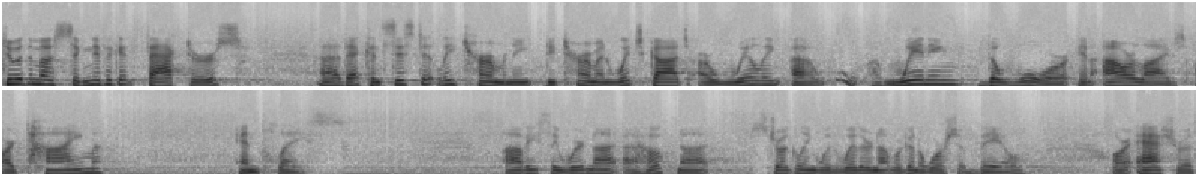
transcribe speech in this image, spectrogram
Two of the most significant factors uh, that consistently determine which gods are willing, uh, winning the war in our lives are time and place. Obviously, we're not, I hope not, struggling with whether or not we're going to worship Baal or Ashereth,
